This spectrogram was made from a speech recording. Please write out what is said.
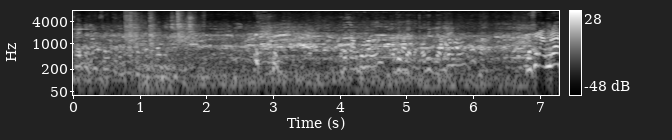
থ্যাংক ইউ দর্শক, আমরা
